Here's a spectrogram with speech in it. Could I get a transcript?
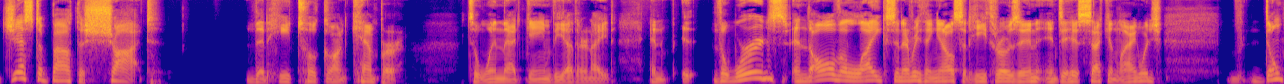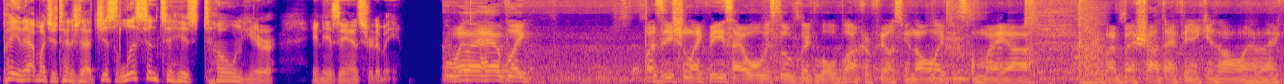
just about the shot that he took on Kuemper to win that game the other night. And the words and all the likes and everything else that he throws in into his second language, don't pay that much attention to that. Just listen to his tone here in his answer to me. When I have like position like this, I always look like low blocker first, you know, like it's my uh, my best shot, I think, you know, and like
